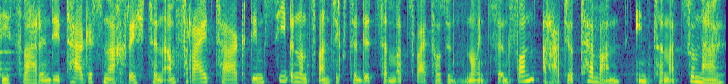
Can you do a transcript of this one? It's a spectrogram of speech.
Dies waren die Tagesnachrichten am Freitag, dem 27. Dezember 2019 von Radio Taiwan International.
